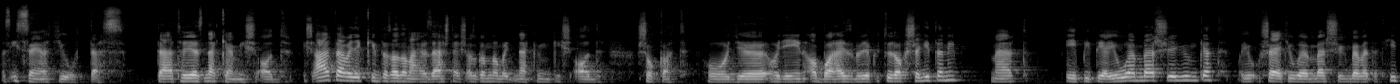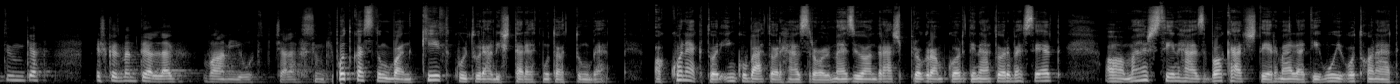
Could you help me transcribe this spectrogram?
az iszonyat jót tesz. Tehát, hogy ez nekem is ad. És általában egyébként az adományozásnál is azt gondolom, hogy nekünk is ad sokat, hogy, hogy én abban a helyzetben vagyok, hogy tudok segíteni, mert építi a jó emberségünket, a jó, saját jó emberségbe vetett hitünket, és közben tényleg valami jót cselekszünk. Podcastunkban két kulturális teret mutattunk be. A Konnektor Inkubátorházról Mező András programkoordinátor beszélt, a Más Színház Bakács tér melletti új otthonát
